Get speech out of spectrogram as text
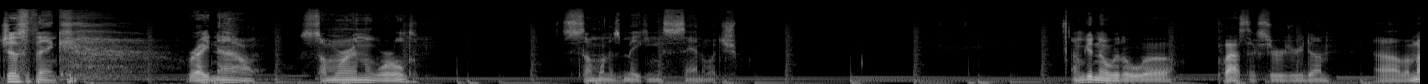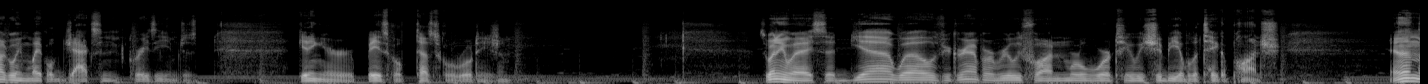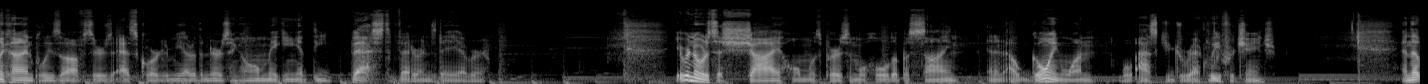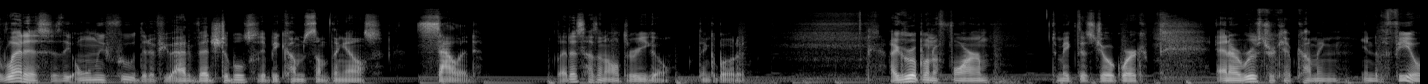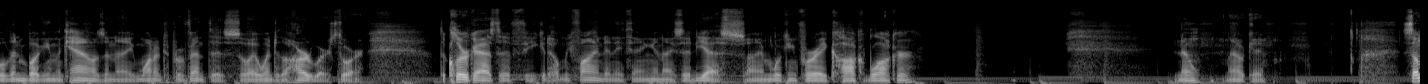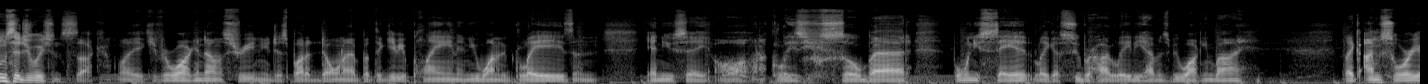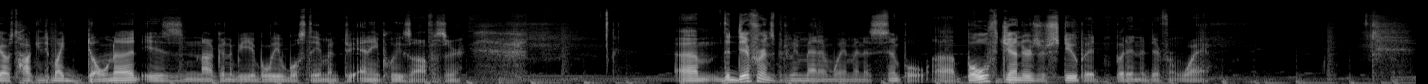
Just think right now, somewhere in the world, someone is making a sandwich. I'm getting a little uh, plastic surgery done. Um, I'm not going Michael Jackson crazy. I'm just getting your basic testicle rotation. So anyway, I said, yeah, well, if your grandpa really fought in World War II, he should be able to take a punch. And then the kind police officers escorted me out of the nursing home, making it the best Veterans Day ever. You ever notice a shy homeless person will hold up a sign and an outgoing one will ask you directly for change? And that lettuce is the only food that if you add vegetables, it becomes something else salad. Lettuce has an alter ego. Think about it. I grew up on a farm to make this joke work, and a rooster kept coming into the field and bugging the cows, and I wanted to prevent this, so I went to the hardware store. The clerk asked if he could help me find anything, and I said, Yes, I'm looking for a cock blocker. No? Okay. Some situations suck. Like if you're walking down the street and you just bought a donut, but they give you plain and you wanted glaze, and and you say, "Oh, I want to glaze you so bad," but when you say it, like a super hot lady happens to be walking by, like I'm sorry, I was talking to my donut is not going to be a believable statement to any police officer. Um, the difference between men and women is simple. Uh, both genders are stupid, but in a different way.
